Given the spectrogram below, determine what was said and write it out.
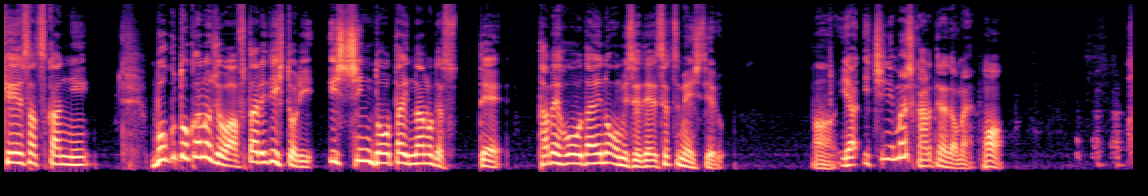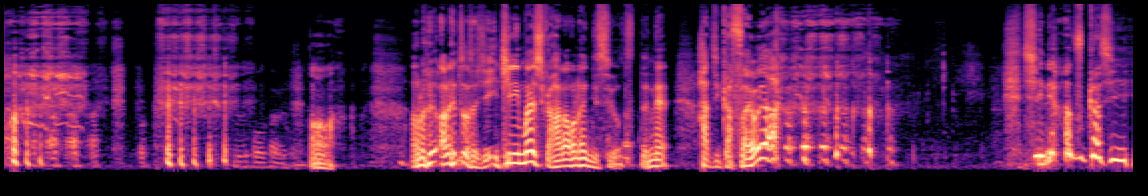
警察官に「僕と彼女は2人で1人一心同体なのです」って食べ放題のお店で説明している。あいや1人前しか払ってないんだお前。あ。ああ。のあの人たち一人前しか払わないんですよつってね。恥かさよや。死に恥ずかしい。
